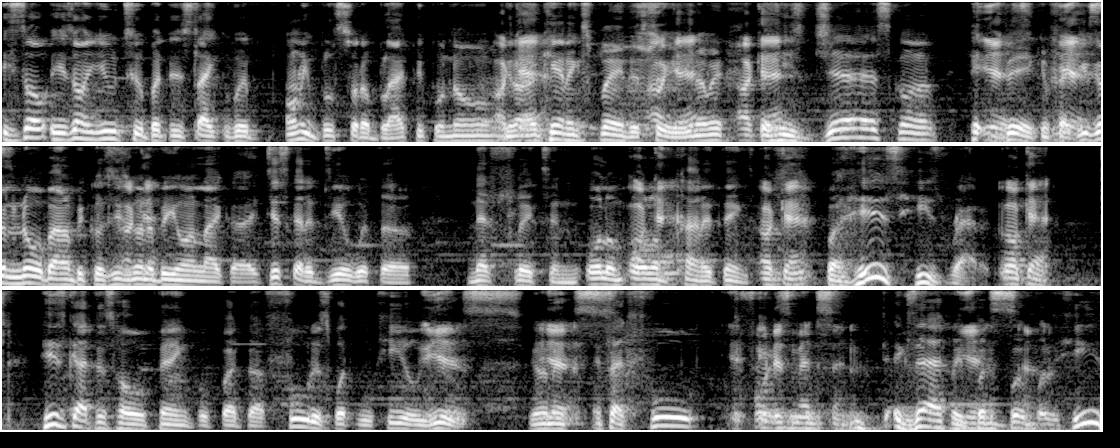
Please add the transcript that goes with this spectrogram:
he's on, he's on YouTube, but it's like with only sort of black people know. him. You know, I can't explain this to you. You know what I mean? Okay. And he's just gonna hit Yes, big. In fact, yes. you're gonna know about him because he's gonna be on like uh, just got to deal with uh, Netflix and all them all them kind of things. Okay. But his he's radical. Okay. He's got this whole thing, but but uh, food is what will heal you. Yes. You know what I mean? Yes. In fact, food Food is medicine. Exactly, Yes. but, but but he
